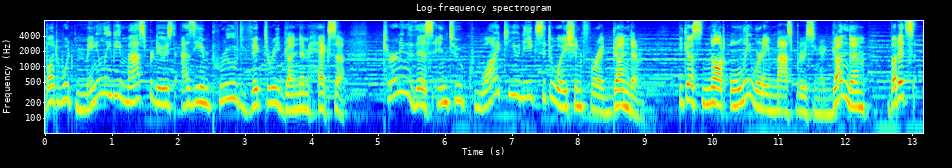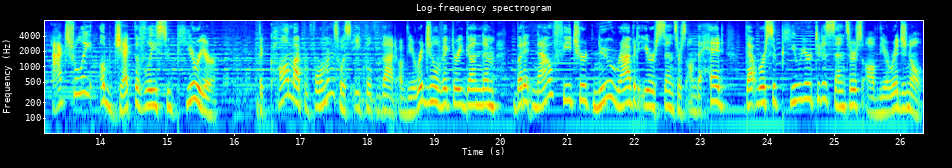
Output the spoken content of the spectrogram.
but would mainly be mass-produced as the improved Victory Gundam Hexa, turning this into quite a unique situation for a Gundam. Because not only were they mass-producing a Gundam, but it's actually objectively superior. The combat performance was equal to that of the original Victory Gundam, but it now featured new rabbit ear sensors on the head that were superior to the sensors of the original.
